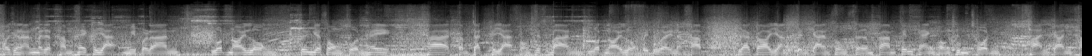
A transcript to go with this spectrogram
เพราะฉะนั้นมันจะทำให้ขยะมีปริมาณลดน้อยลง ซึ่งจะส่งผลให้ค่ากำจัดขยะของเทศบาลลดน้อยลงไปด้วยนะครับ แล้วก็ยังเป็นการส่งเสริมความเข้มแข็งของชุมชน ผ่านการท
